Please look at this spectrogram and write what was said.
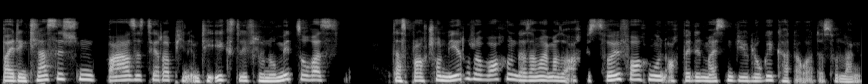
Bei den klassischen Basistherapien, MTX, Leflunomid, sowas, das braucht schon mehrere Wochen. Da sagen wir immer so acht bis zwölf Wochen und auch bei den meisten Biologika dauert das so lang.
